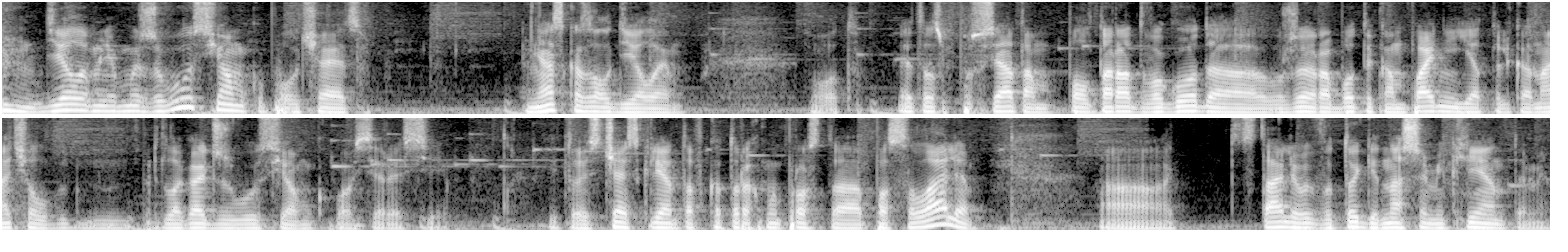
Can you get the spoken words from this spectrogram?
делаем ли мы живую съемку, получается, я сказал, делаем. Вот. Это спустя там полтора-два года уже работы компании я только начал предлагать живую съемку по всей России. И то есть часть клиентов, которых мы просто посылали, а, стали в итоге нашими клиентами.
